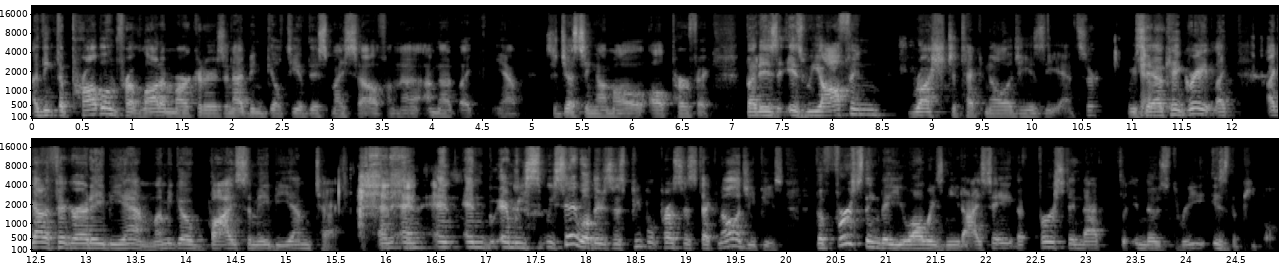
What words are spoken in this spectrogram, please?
I think the problem for a lot of marketers, and I've been guilty of this myself. I'm not, I'm not like, you know, suggesting I'm all all perfect, but is is we often rush to technology as the answer. We yeah. say, okay, great. Like I got to figure out ABM. Let me go buy some ABM tech. And and and and and we we say, well, there's this people process technology piece the first thing that you always need i say the first in that in those three is the people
